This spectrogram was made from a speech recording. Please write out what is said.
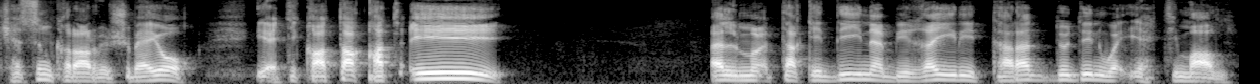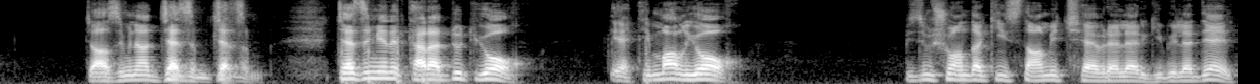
Kesin karar ver, şüphe yok. İtikatta kat'i. El mu'takidine bi gayri tereddüdin ve ihtimal. Cazimine cezim, cezim. Cezim yani tereddüt yok. İhtimal yok. Bizim şu andaki İslami çevreler gibiyle değil.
